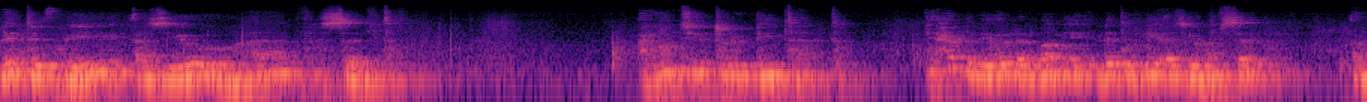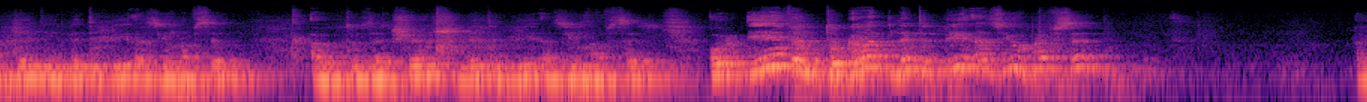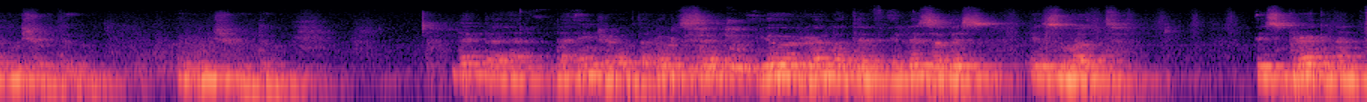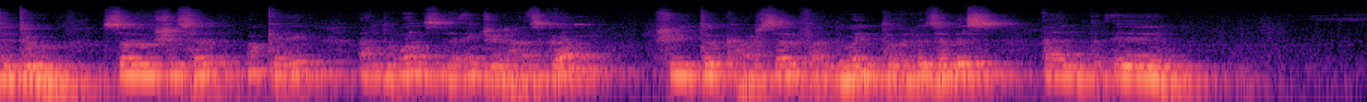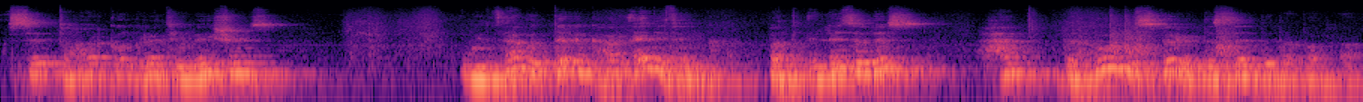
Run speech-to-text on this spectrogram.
Let it be as you have said. I want you to repeat that. في حد بيقول للمامي let it be as you have said? Or daddy let it be as you have said? Or to the church let it be as you have said? Or even to God let it be as you have said? I wish we do. I wish we do. Then the, the angel of the Lord said, Your relative Elizabeth is what? Is pregnant too. So she said, Okay. And once the angel has gone, she took herself and went to Elizabeth and uh, said to her, Congratulations, without telling her anything. But Elizabeth had the Holy Spirit descended upon her.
